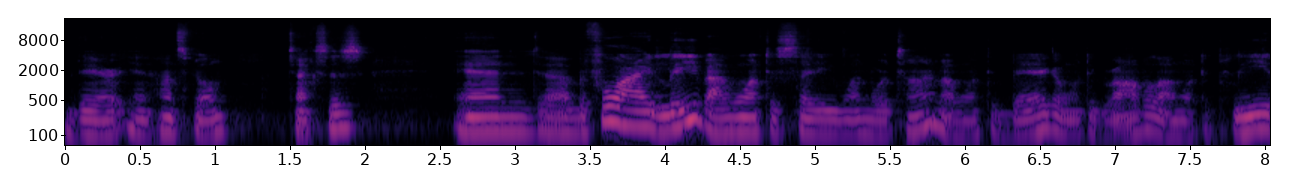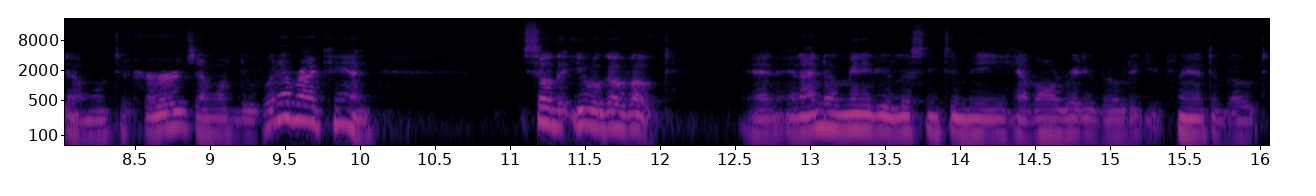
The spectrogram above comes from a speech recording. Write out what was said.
there in Huntsville, Texas. And uh, before I leave, I want to say one more time I want to beg, I want to grovel, I want to plead, I want to urge, I want to do whatever I can so that you will go vote. And, and I know many of you listening to me have already voted, you plan to vote.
